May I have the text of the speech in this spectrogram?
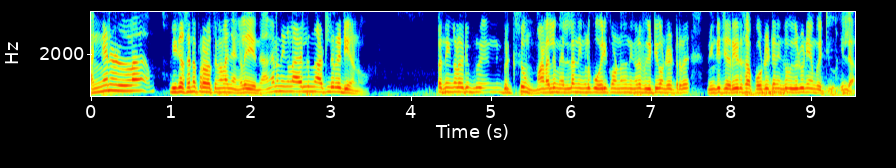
അങ്ങനെയുള്ള വികസന പ്രവർത്തനങ്ങളാണ് ഞങ്ങൾ ചെയ്യുന്നത്. അങ്ങനെ നിങ്ങൾ നാട്ടിൽ റെഡിയാണോ ഇപ്പം നിങ്ങളൊരു ബ്രി- ബ്രിക്സും മണലും എല്ലാം നിങ്ങൾ കോരിക്കൊണ്ടുവന്ന് നിങ്ങളുടെ വീട്ടിൽ കൊണ്ടിട്ട് നിങ്ങൾക്ക് ചെറിയൊരു സപ്പോർട്ട് ഇട്ട് നിങ്ങൾക്ക് വീട് പണിയാൻ പറ്റുമോ? ഇല്ല.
